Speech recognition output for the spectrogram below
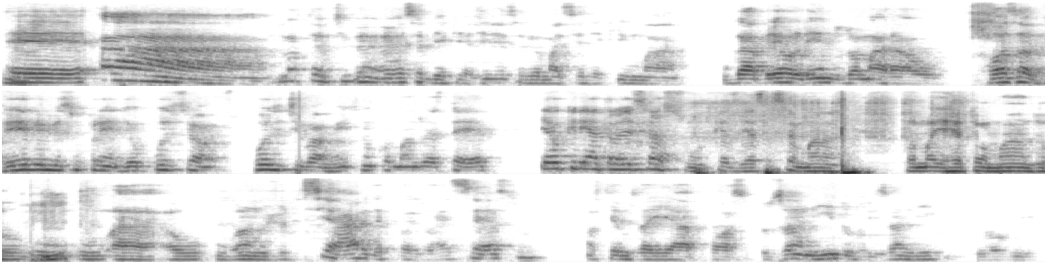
Hum. É, a, eu, eu recebi aqui, a gente recebeu mais cedo aqui uma, o Gabriel Lemos do Amaral. Rosa Weber me surpreendeu positivamente no comando do STF. Eu queria entrar nesse assunto, quer dizer, essa semana estamos aí retomando uhum. o, a, o, o, ano judiciário, depois do recesso. Nós temos aí a posse do Zanin, do Luiz Zanin, como novo ministro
